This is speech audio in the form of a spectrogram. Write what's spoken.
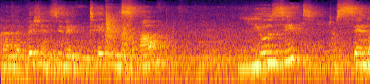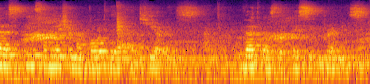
Can the patients even take this up, use it to send us information about their adherence? That was the basic premise.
